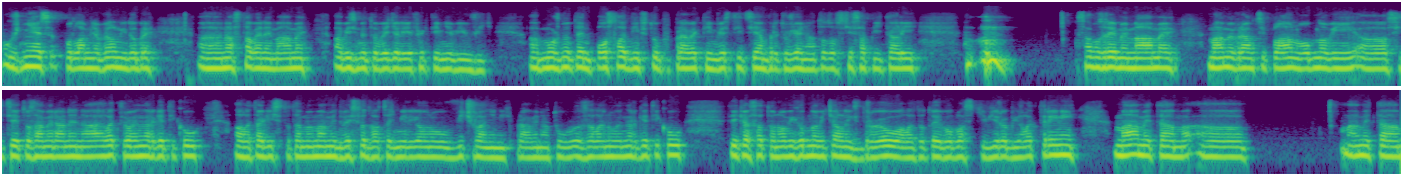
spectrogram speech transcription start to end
už dnes podľa mňa veľmi dobre nastavené máme, aby sme to vedeli efektívne využiť. A možno ten posledný vstup práve k tým investíciám, pretože na toto ste sa pýtali. Samozrejme máme, máme v rámci plánu obnovy, síce je to zamerané na elektroenergetiku, ale takisto tam máme 220 miliónov vyčlenených práve na tú zelenú energetiku. Týka sa to nových obnoviteľných zdrojov, ale toto je v oblasti výroby elektriny. Máme tam, máme tam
